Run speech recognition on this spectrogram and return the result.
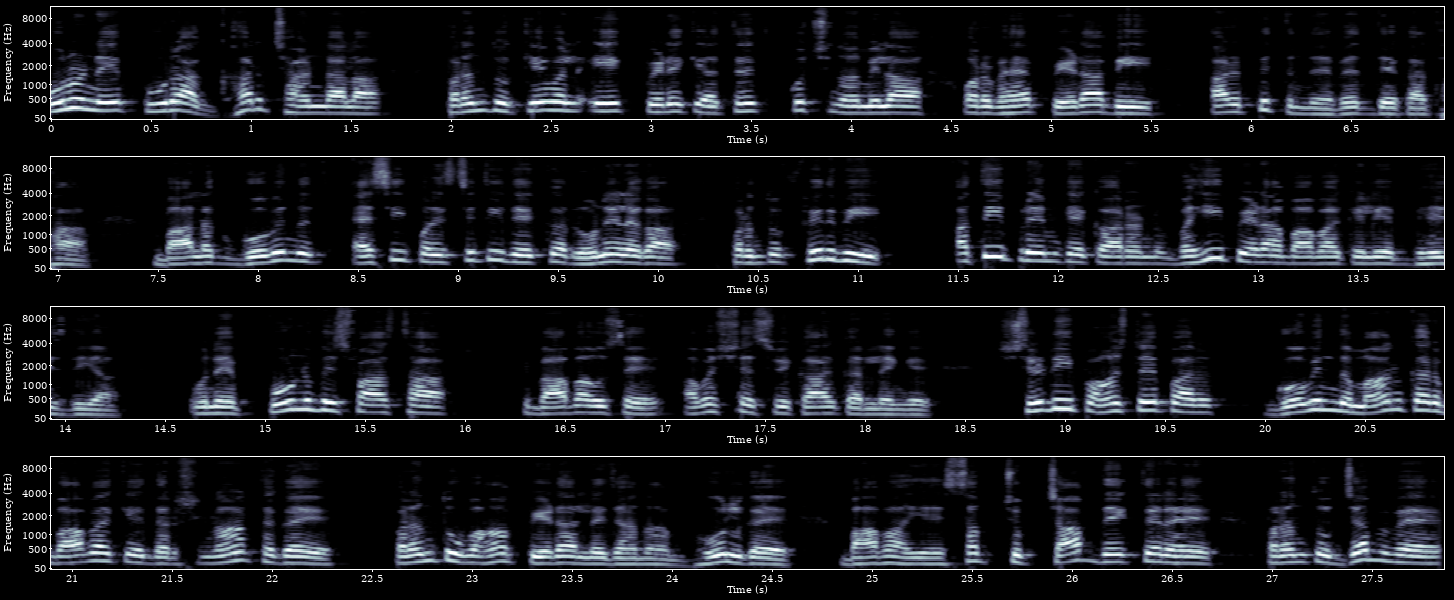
उन्होंने पूरा घर छान डाला, परंतु केवल एक पेड़े के अतिरिक्त कुछ न मिला और वह पेड़ा भी अर्पित नैवेद्य का था। बालक गोविंद ऐसी परिस्थिति देखकर रोने लगा, परंतु फिर भी अति प्रेम के कारण वही पेड़ा बाबा के लिए भेज दिया। उन्हें पूर्ण विश्वास था कि बाबा उसे अवश्य स्वीकार कर लेंगे। शिरडी पहुँचने पर गोविंद मानकर बाबा के दर्शनार्थ गए, परंतु वहाँ पेड़ा ले जाना भूल गए। बाबा ये सब चुपचाप देखते रहे, परंतु जब वह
